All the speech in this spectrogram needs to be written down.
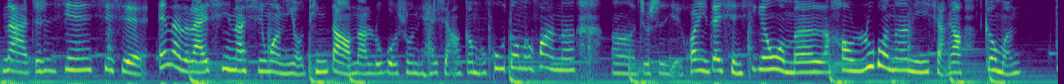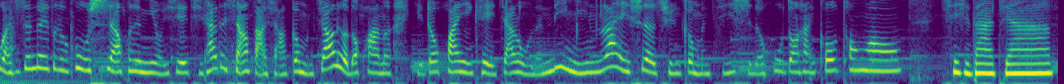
那就是先谢谢 Anna 的来信，那希望你有听到。那如果说你还想要跟我们互动的话呢，嗯、呃，就是也欢迎再显示给我们。然后如果呢你想要跟我们。不管是针对这个故事啊，或者你有一些其他的想法想要跟我们交流的话呢，也都欢迎可以加入我们的匿名赖社群，跟我们及时的互动和沟通哦。谢谢大家，好，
